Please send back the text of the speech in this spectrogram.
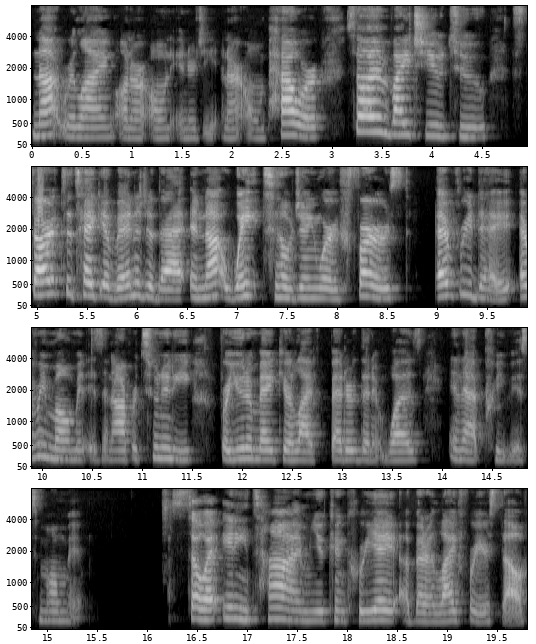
not relying on our own energy and our own power. So I invite you to start to take advantage of that and not wait till January 1st. Every day, every moment is an opportunity for you to make your life better than it was in that previous moment. So at any time, you can create a better life for yourself.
